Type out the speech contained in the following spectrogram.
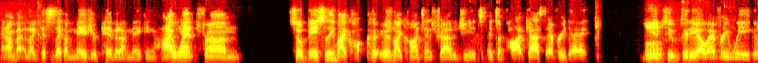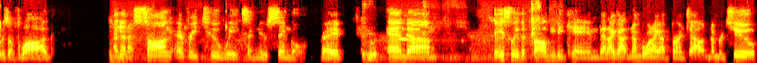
and I'm about, like this is like a major pivot I'm making. I went from so basically my here's my content strategy. It's it's a podcast every day, Mhm. YouTube video every week. It was a vlog, Mm-hmm. and then a song every two weeks, a new single, right? Mhm. And um, basically, the problem became that I got number one, I got burnt out. Number two,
